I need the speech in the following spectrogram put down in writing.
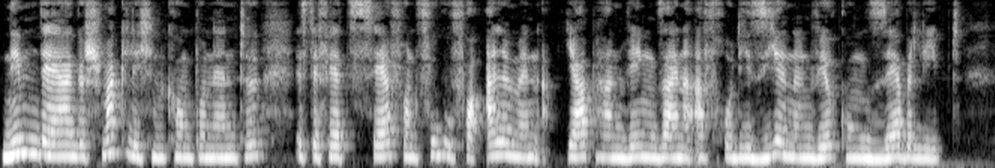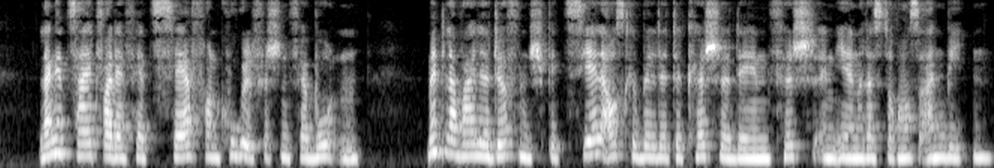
Neben der geschmacklichen Komponente ist der Verzehr von Fugu vor allem in Japan wegen seiner aphrodisierenden Wirkung sehr beliebt. Lange Zeit war der Verzehr von Kugelfischen verboten. Mittlerweile dürfen speziell ausgebildete Köche den Fisch in ihren Restaurants anbieten.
